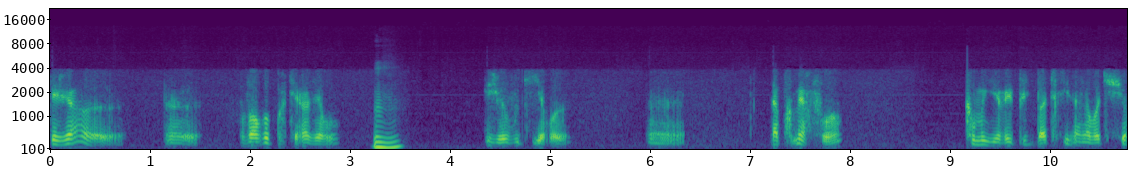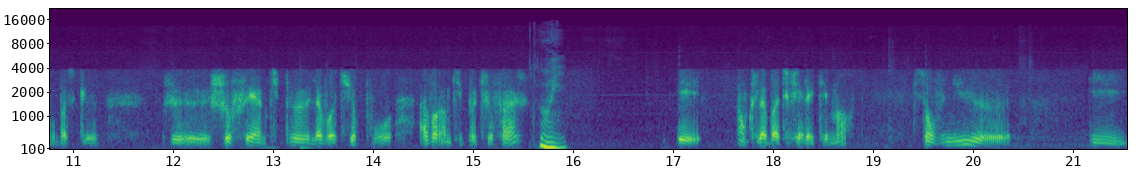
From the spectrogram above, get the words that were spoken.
Déjà, on va repartir à zéro. Mhm. Et je vais vous dire, euh, la première fois, comme il n'y avait plus de batterie dans la voiture parce que je chauffais un petit peu la voiture pour avoir un petit peu de chauffage, Oui. et donc la batterie elle était morte, ils sont venus, euh, ils,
